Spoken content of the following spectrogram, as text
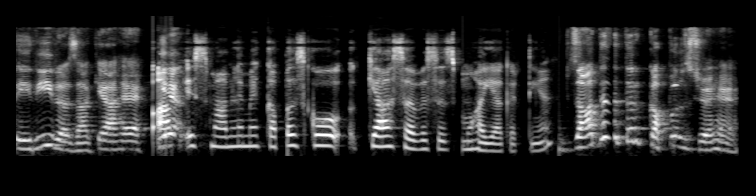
تیری رضا کیا ہے۔ آپ اس معاملے میں کپلز کو کیا سروسز مہیا کرتی ہیں؟ زیادہ تر کپلز جو ہیں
